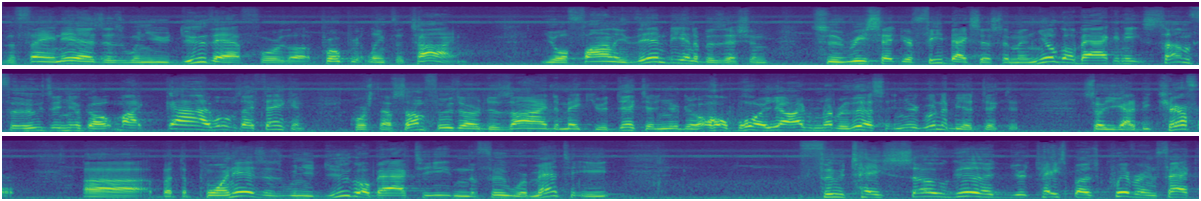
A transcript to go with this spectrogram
the thing is, is when you do that for the appropriate length of time, you'll finally then be in a position to reset your feedback system. And you'll go back and eat some foods and you'll go, my God, what was I thinking? Of course, now some foods are designed to make you addicted and you'll go, oh boy, yeah, I remember this, and you're going to be addicted. So you got to be careful. Uh, but the point is, is when you do go back to eating the food we're meant to eat, food tastes so good, your taste buds quiver. In fact,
